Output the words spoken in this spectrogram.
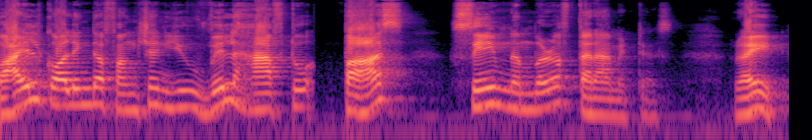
while calling the function you will have to pass same number of parameters right?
